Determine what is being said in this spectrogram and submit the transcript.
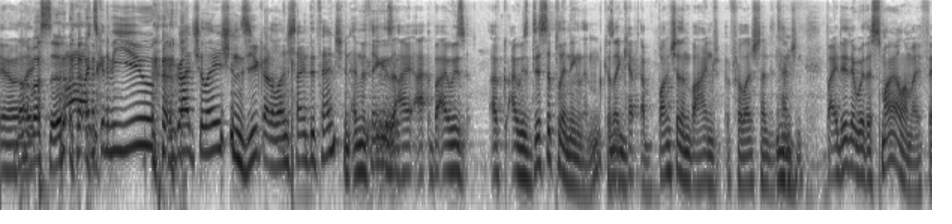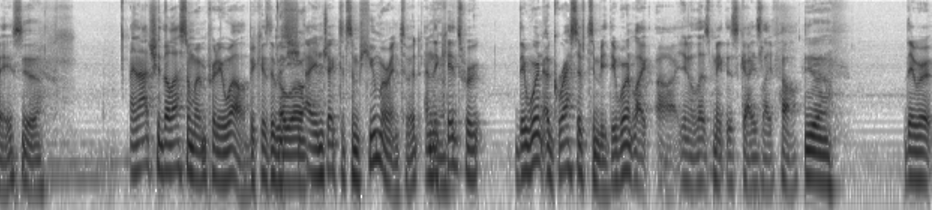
You know, you know, None of us, sir. oh, it's going to be you. Congratulations, you got a lunchtime detention. And the thing is, I, I, but I was. I I was disciplining them because Mm. I kept a bunch of them behind for lunchtime detention, but I did it with a smile on my face. yeah. And actually, the lesson went pretty well because there was Oh, wow. I injected some humor into it, and the kids were they weren't aggressive to me. They weren't like, uh, you know, let's make this guy's life hell. Yeah. They were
